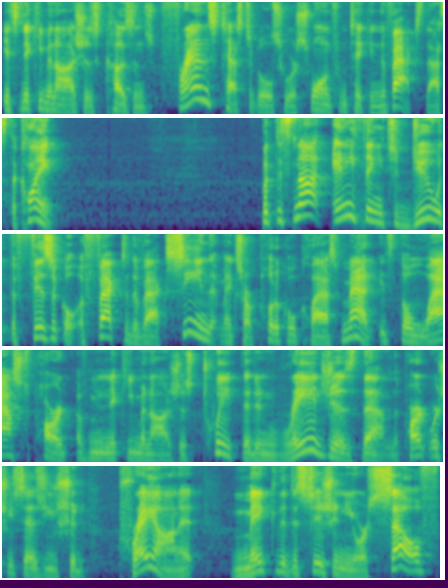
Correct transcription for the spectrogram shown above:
It's Nicki Minaj's cousin's friend's testicles who are swollen from taking the vax. That's the claim. But it's not anything to do with the physical effect of the vaccine that makes our political class mad. It's the last part of Nicki Minaj's tweet that enrages them. The part where she says you should pray on it, make the decision yourself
